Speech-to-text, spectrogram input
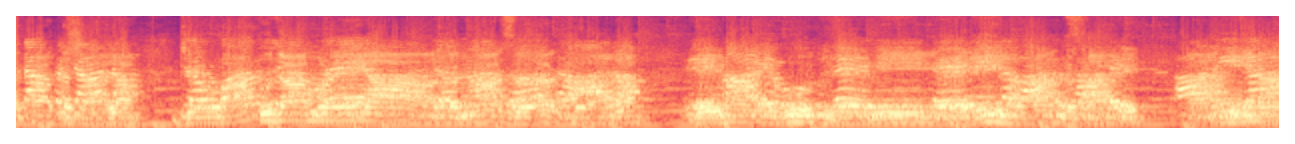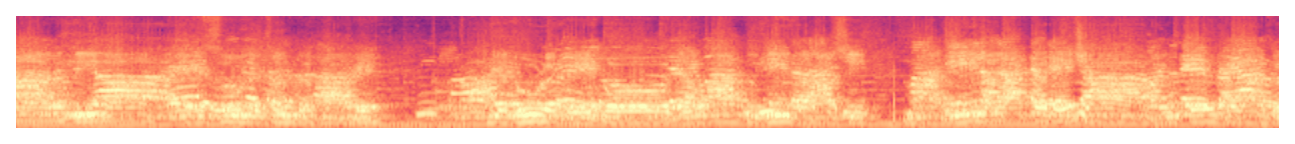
माझी कशाला जेव्हा तुझ्यामुळे या जन्मास अर्थ आला. हे माय भूत देवी पांग सारे आणि आरतीला सूर्यचंद्र तारे. धूळ घेतो जेव्हा तुझी जराशी. माझी ललाट रेषा प्रयाग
